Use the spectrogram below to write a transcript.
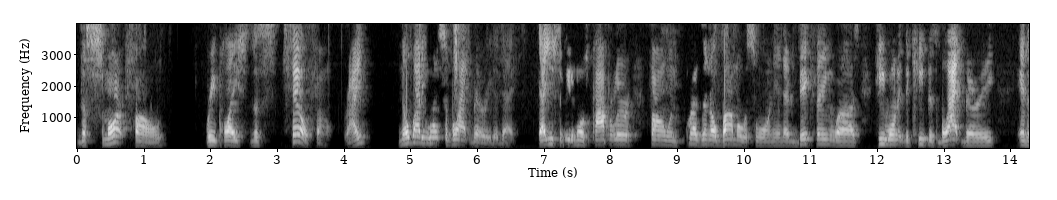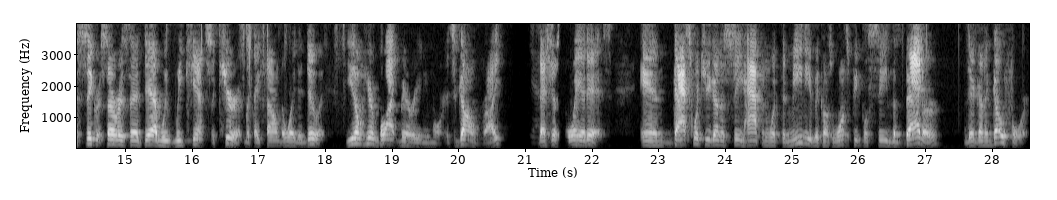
the smartphone replaced the cell phone, right? Nobody wants a Blackberry today. That used to be the most popular phone when President Obama was sworn in. The big thing was he wanted to keep his Blackberry, and the Secret Service said, Yeah, we, we can't secure it, but they found a way to do it. You don't hear Blackberry anymore. It's gone, right? That's just the way it is. And that's what you're going to see happen with the media because once people see the better, they're going to go for it.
